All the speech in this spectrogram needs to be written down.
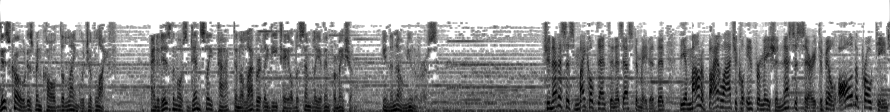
This code has been called the language of life and it is the most densely packed and elaborately detailed assembly of information in the known universe. Geneticist Michael Denton has estimated that the amount of biological information necessary to build all of the proteins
